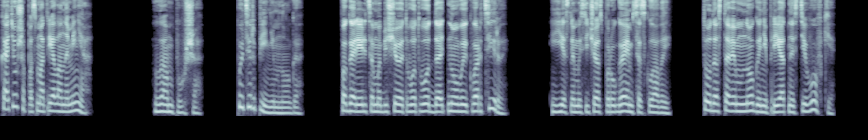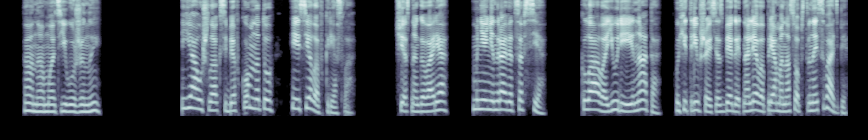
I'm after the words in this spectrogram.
Катюша посмотрела на меня. «Лампуша, потерпи немного. Погорельцам обещают вот-вот дать новые квартиры. Если мы сейчас поругаемся с Клавой, то доставим много неприятностей Вовке. Она мать его жены. Я ушла к себе в комнату и села в кресло. Честно говоря, мне не нравятся все. Клава, Юрий и Ната, ухитрившаяся сбегать налево прямо на собственной свадьбе.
